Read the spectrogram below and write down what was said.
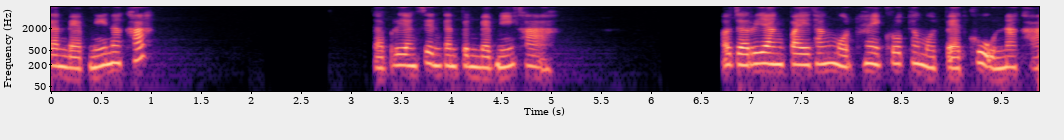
กันแบบนี้นะคะ จับเรียงเส้นกันเป็นแบบนี้ค่ะ เราจะเรียงไปทั้งหมดให้ครบทั้งหมด 8 คู่นะคะ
